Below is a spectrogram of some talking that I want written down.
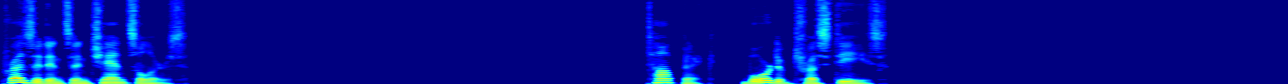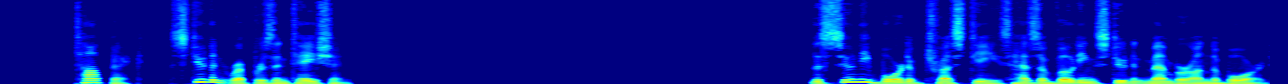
Presidents and Chancellors Board of Trustees Student representation The SUNY Board of Trustees has a voting student member on the board.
